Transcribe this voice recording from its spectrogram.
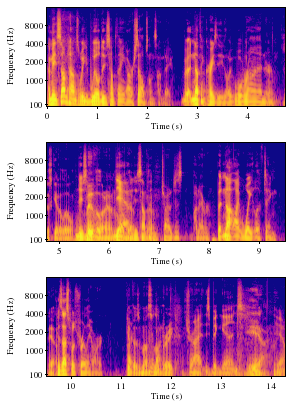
I mean, sometimes we will do something ourselves on Sunday, but nothing crazy. Like we'll run or Just get a little do some, move around. Yeah, do something. Try to just whatever, but not like weightlifting. Yeah. because that's what's really hard. Get Like, those muscles a break. That's right. These big guns. Yeah. Yeah,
